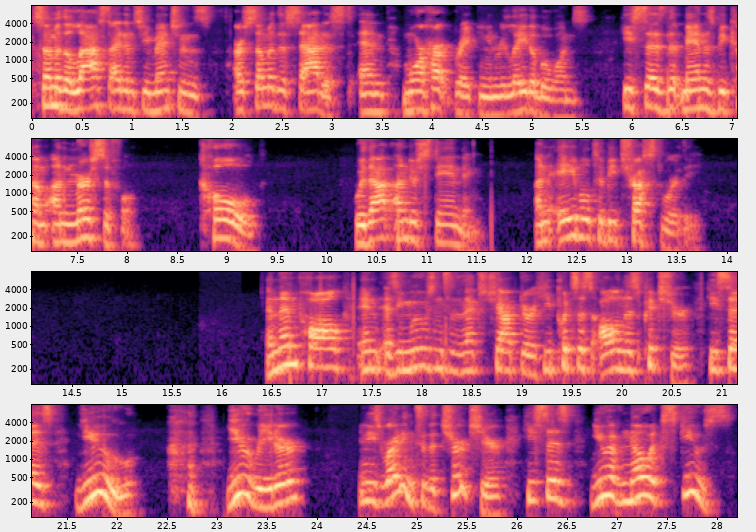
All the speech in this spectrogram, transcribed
Some of the last items he mentions are some of the saddest and more heartbreaking and relatable ones. He says that man has become unmerciful, cold, without understanding, unable to be trustworthy. And then Paul, and as he moves into the next chapter, he puts us all in this picture. He says, You, you reader, and he's writing to the church here. He says, You have no excuse.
